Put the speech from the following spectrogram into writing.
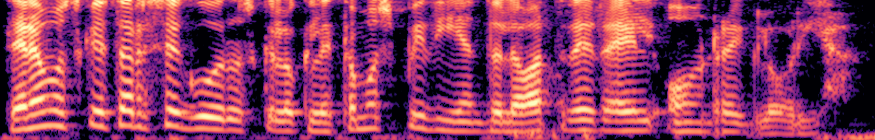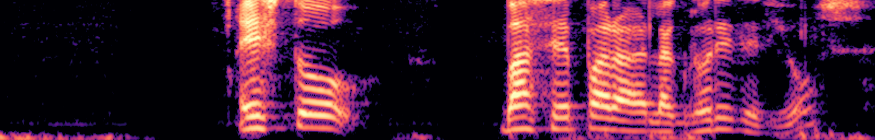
tenemos que estar seguros que lo que le estamos pidiendo le va a traer a Él honra y gloria. Esto va a ser para la gloria de Dios.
